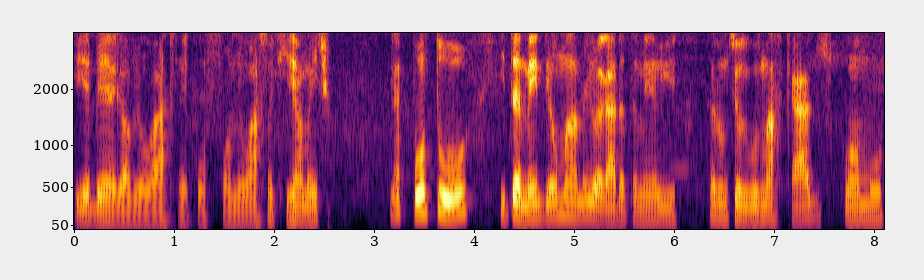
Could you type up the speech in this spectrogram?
E é bem legal ver o Arsenal com fome. O Arsenal que realmente né, pontuou e também deu uma melhorada também ali, tanto nos seus gols marcados como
